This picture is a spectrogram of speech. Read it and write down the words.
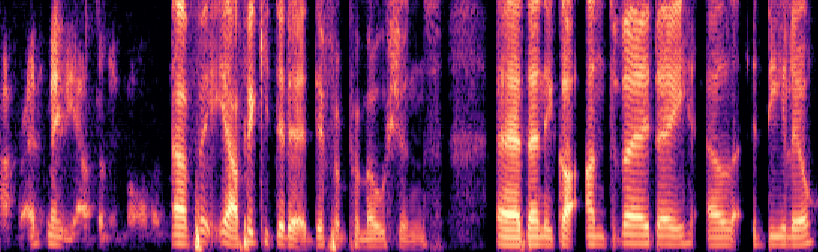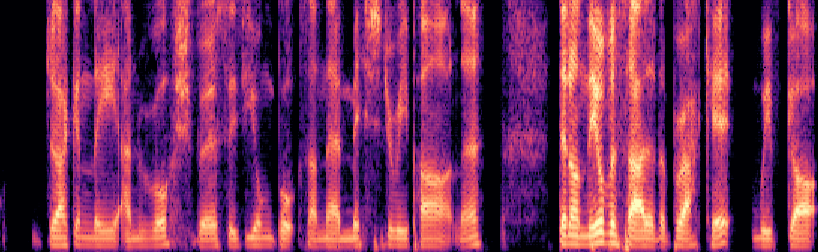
have read. Maybe he has done it more than I think yeah, I think he did it at different promotions. Uh, then he got Andrade El Idolo, Dragon Lee, and Rush versus Young Bucks and their mystery partner. Then on the other side of the bracket, we've got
